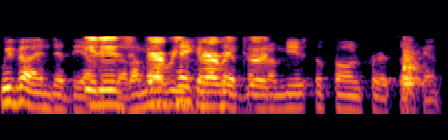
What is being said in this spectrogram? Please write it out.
We got and did the It episode. is I'm gonna very, take a very good. I'm gonna mute the phone for a second.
